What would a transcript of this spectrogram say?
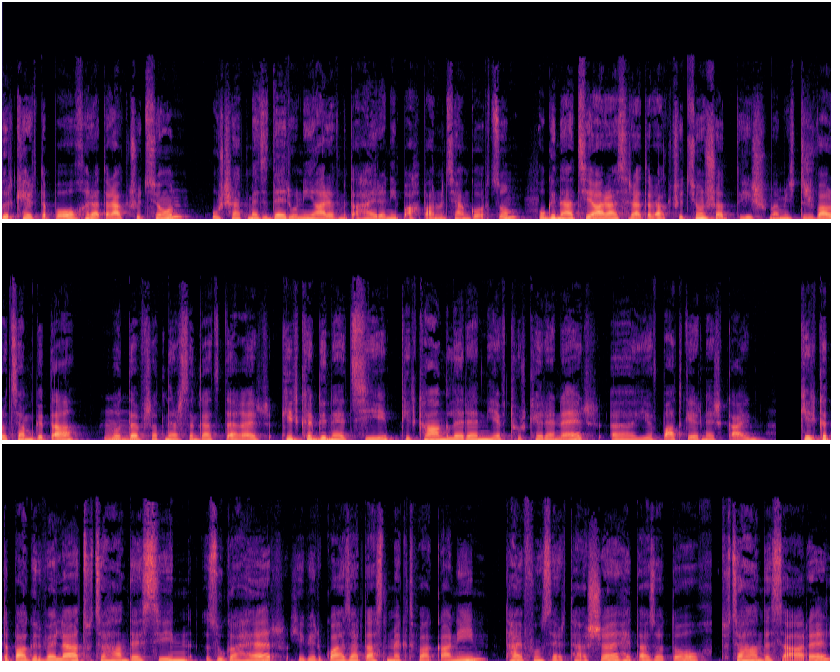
գրքեր տպող հրատարակչություն, ու շատ մեծ դեր ունի արևմտահայերենի պահպանության գործում ու գնացի Արաս հրատարակչություն շատ հիշում եմ ինչ դժվարությամբ գտա որտեվ շատ ներսնկած տեղ էր գիրքը գնեցի գիրքը անգլերեն եւ թուրքերեն էր եւ պատկերներ կային Գիրքը տպագրվել է ցուցահանդեսին զուգահեռ եւ 2011 թվականին Թայֆուն Սերթաշը հետազոտող ցուցահանդես է արել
